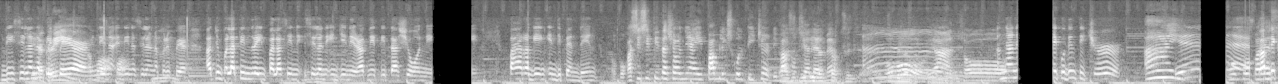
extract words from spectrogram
hindi sila Hindi na prepare, na-train. hindi Apo, na apo. hindi na sila na Mm. prepare. At yung pala tinrain pala si- sila ni engineer at ni Tita Shoni para maging independent. Opo. Kasi si Tita Sonia ay public school teacher, di ba? Ah, Kung si GB lang Elmer. to, sa- Ah. Oo, yan. So, Ang nanay ko din teacher. ay, Yes. Opo. Public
